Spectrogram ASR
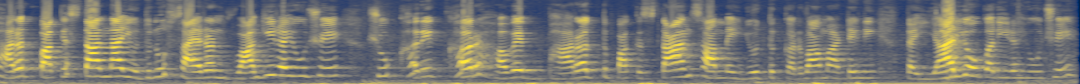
ભારત પાકિસ્તાનના યુદ્ધનું સાયરન વાગી રહ્યું છે? શું ખરેખર હવે ભારત પાકિસ્તાન સામે યુદ્ધ કરવા માટેની તૈયારીઓ કરી રહ્યું છે?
